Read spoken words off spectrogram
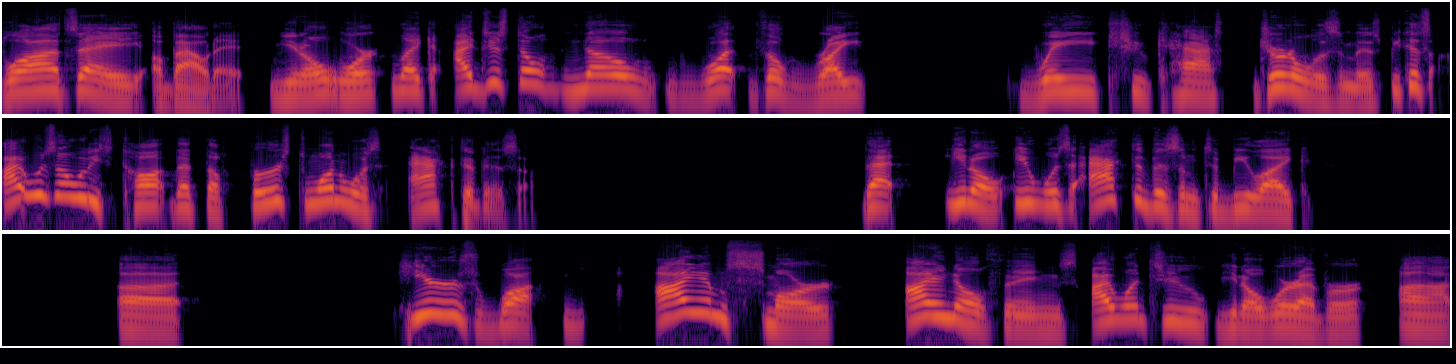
blase about it you know or like i just don't know what the right way to cast journalism is because i was always taught that the first one was activism. That you know it was activism to be like uh here's what I am smart. I know things. I went to, you know, wherever. Uh,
